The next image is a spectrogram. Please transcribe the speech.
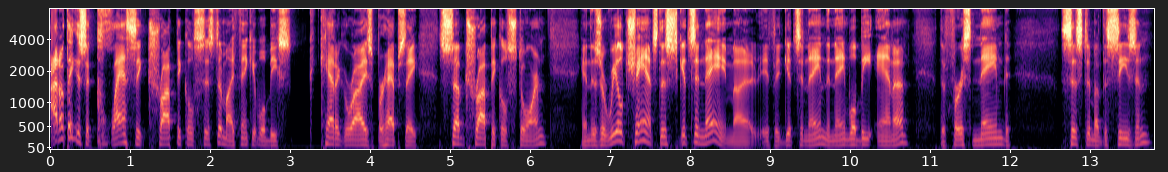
I don't think it's a classic tropical system. I think it will be categorized perhaps a subtropical storm. And there's a real chance this gets a name. Uh, if it gets a name, the name will be Ana, the first named system of the season.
